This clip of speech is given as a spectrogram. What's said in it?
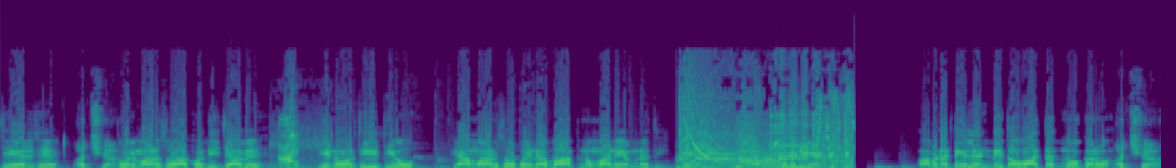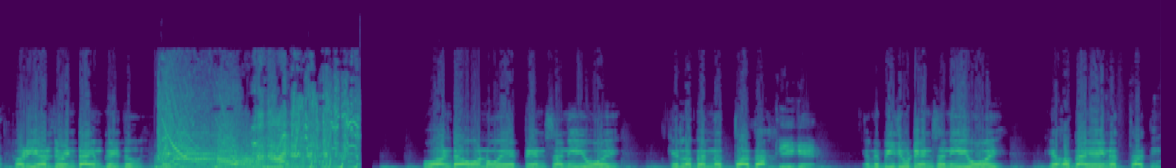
ઝેર છે. તોય માણસો આખો દી ચાવે. એનો અર્થ એ થયો કે આ માણસો કોઈના બાપનું માને એમ નથી. આપણા ટેલેન્ટની તો વાત જ ન કરો. અચ્છા. ઘડિયાળ જોઈને ટાઈમ કહી દઉં વાંઢાઓનું એક ટેન્શન ઈ હોય કે લગન નથી થતા. ઠીક હે. અને બીજું ટેન્શન ઈ હોય કે હગાઈ નથી થતી.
